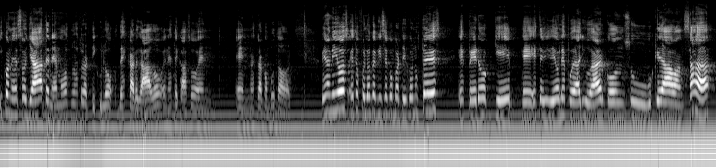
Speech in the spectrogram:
y con eso ya tenemos nuestro artículo descargado, en este caso en, en nuestra computadora. Bien amigos, esto fue lo que quise compartir con ustedes. Espero que eh, este video les pueda ayudar con su búsqueda avanzada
